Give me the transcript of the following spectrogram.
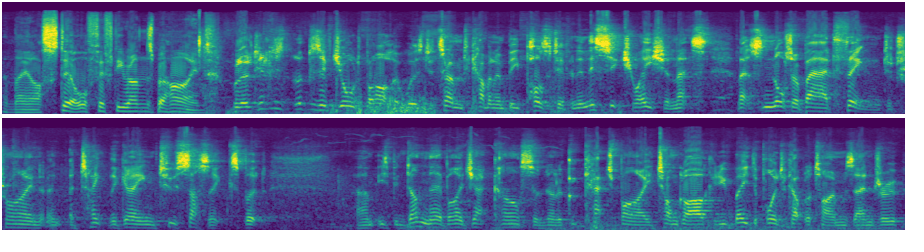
And they are still 50 runs behind. Well, it looked as if George Bartlett was determined to come in and be positive, and in this situation, that's that's not a bad thing to try and, and, and take the game to Sussex. But um, he's been done there by Jack Carson, and a good catch by Tom Clark. And you've made the point a couple of times, Andrew.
